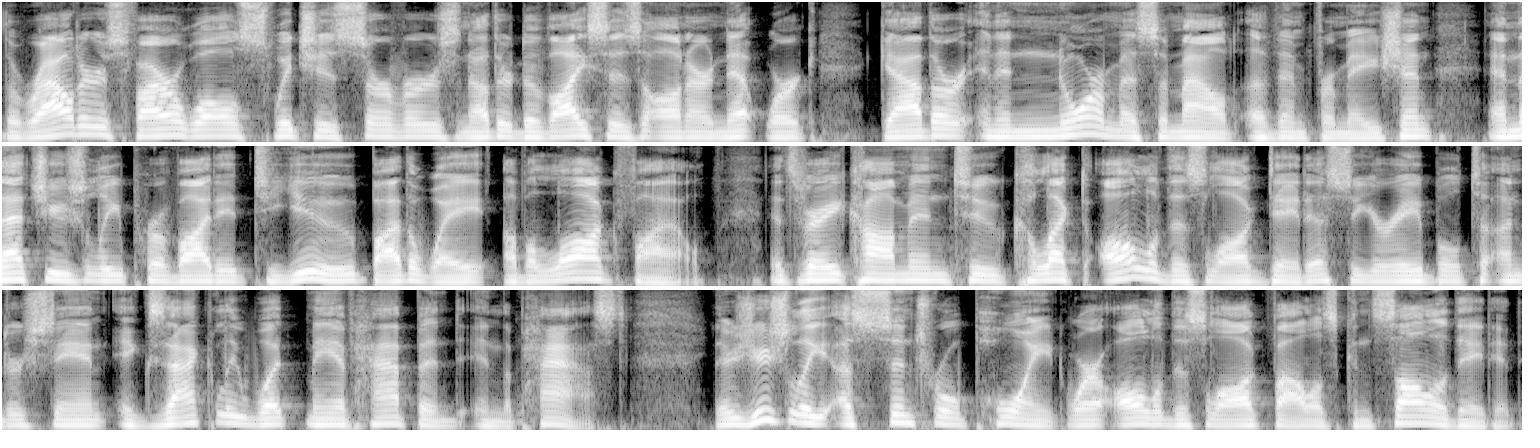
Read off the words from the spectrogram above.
The routers, firewalls, switches, servers, and other devices on our network gather an enormous amount of information, and that's usually provided to you by the way of a log file. It's very common to collect all of this log data so you're able to understand exactly what may have happened in the past. There's usually a central point where all of this log file is consolidated.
